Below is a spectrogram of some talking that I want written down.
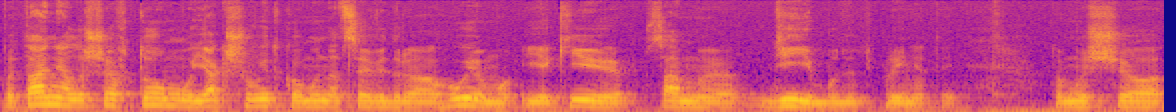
Питання лише в тому, як швидко ми на це відреагуємо і які саме дії будуть прийняті. Тому що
